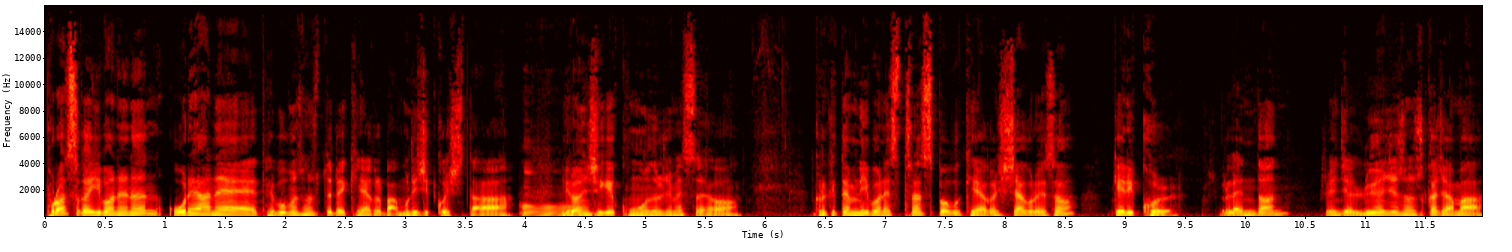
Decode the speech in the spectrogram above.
보라스가 이번에는 올해 안에 대부분 선수들의 계약을 마무리 지을 것이다. 어. 이런 식의 공언을 좀 했어요. 그렇기 때문에 이번에 스트라스버그 계약을 시작으로 해서 게릿 콜, 랜던, 그리고 이제 류현진 선수까지 아마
